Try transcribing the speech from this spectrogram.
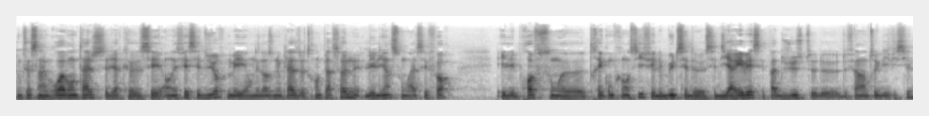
Donc ça, c'est un gros avantage, c'est-à-dire que c'est, en effet, c'est dur, mais on est dans une classe de 30 personnes, les liens sont assez forts et les profs sont euh, très compréhensifs. Et le but, c'est, d'y arriver, c'est pas juste de, de faire un truc difficile,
